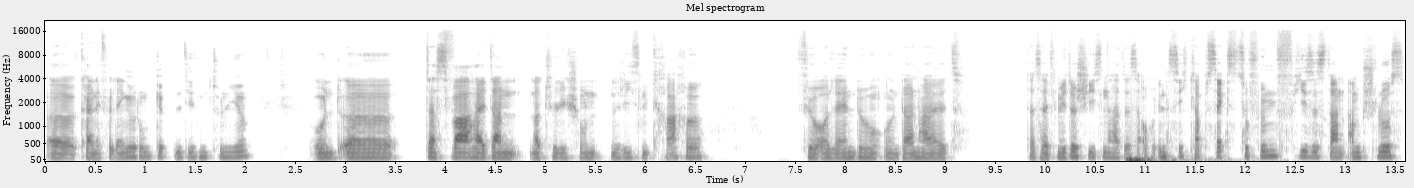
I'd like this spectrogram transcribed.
äh, keine Verlängerung gibt in diesem Turnier. Und äh, das war halt dann natürlich schon ein Riesenkracher für Orlando und dann halt das Elfmeterschießen hat es auch in sich, ich glaube 6 zu 5 hieß es dann am Schluss.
